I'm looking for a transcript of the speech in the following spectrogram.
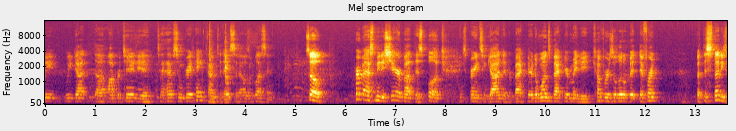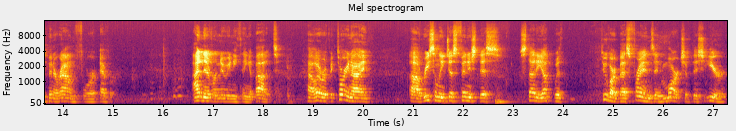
we we got the opportunity to, have some great hang time today, so that was a blessing. So, Herb asked me to share about this book, Experiencing God, that are back there. The ones back there maybe covers a little bit different. but this study's been around forever. I never knew anything about it. However, Victoria and I uh, recently just finished this study up with two of our best friends in March of this year.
